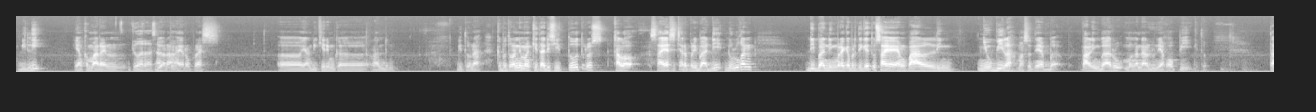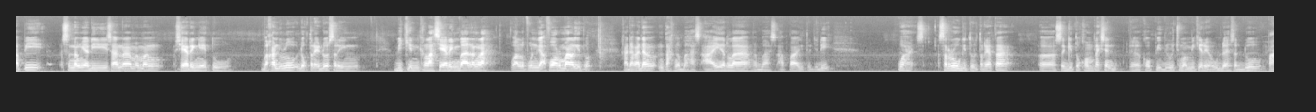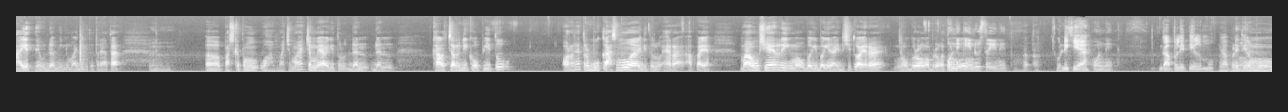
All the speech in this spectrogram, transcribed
Billy yang kemarin Juara satu. juara Aeropress eh, yang dikirim ke London gitu. Nah kebetulan memang kita di situ terus kalau saya secara pribadi dulu kan dibanding mereka bertiga itu saya yang paling newbie lah maksudnya ba- paling baru mengenal dunia kopi gitu. Tapi senangnya di sana memang sharingnya itu. Bahkan dulu dokter Edo sering bikin kelas sharing bareng lah walaupun nggak formal gitu. Kadang-kadang entah ngebahas air lah ngebahas apa gitu. Jadi wah seru gitu. Ternyata eh, segitu kompleksnya eh, kopi dulu cuma mikir ya udah seduh pahit ya udah minum aja gitu ternyata eh, pas ketemu wah macem-macem ya gitu loh dan dan culture di kopi itu orangnya terbuka semua gitu loh era apa ya mau sharing mau bagi-bagi nah di situ akhirnya ngobrol-ngobrol ketemu Unik industri ini tuh. Heeh. Unik ya. Unik. nggak pelit ilmu. nggak pelit ilmu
